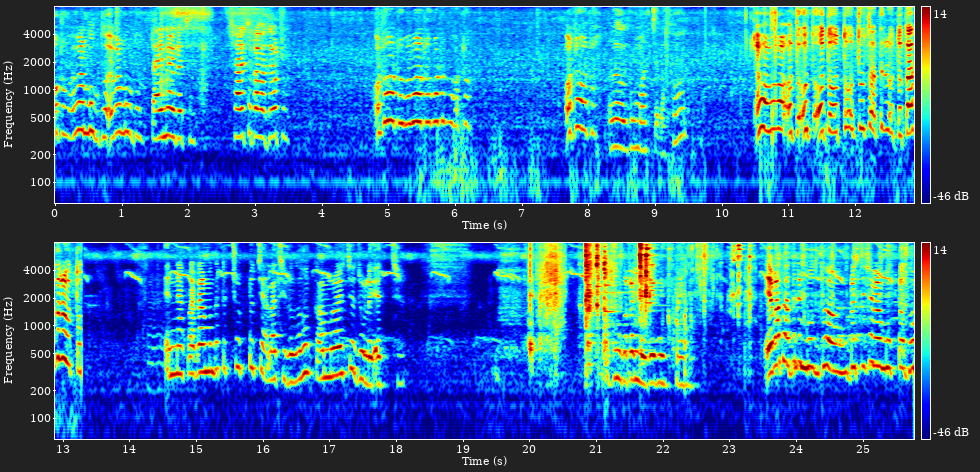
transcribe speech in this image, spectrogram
ওঠো, এবার মুখ ধো, এবার মুখ ধো টাইম হয়ে গেছে। সাড়ে ছটা বাজে, ওঠো। ওঠো ওঠো, বাবা, ওঠো ওঠো ওঠো। ওঠো ওঠো। ও, ঘুমাচ্ছে, দেখো। বাবা ওতো ওতো ওতো ওতো ওতো তাড়াতাড়ি ওতো তাড়াতাড়ি ওতো এর ন্যাকড়াটার মধ্যে একটা ছোট্ট চেলা ছিল, দেখো, কামড়াইছে, জ্বলে যাচ্ছে। বাসন কটা মেজে নিচ্ছি এবার তাড়াতাড়ি মুখ ধো, উঠেছিস এবার মুখটা ধো,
